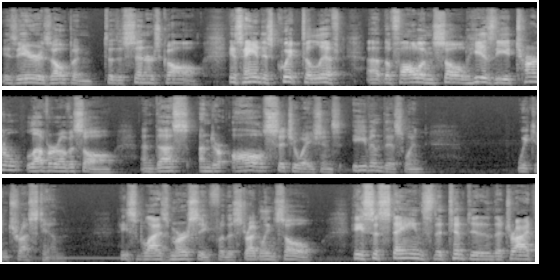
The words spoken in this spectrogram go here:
His ear is open to the sinner's call. His hand is quick to lift uh, the fallen soul. He is the eternal lover of us all. And thus, under all situations, even this one, we can trust him. He supplies mercy for the struggling soul. He sustains the tempted and the tried.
